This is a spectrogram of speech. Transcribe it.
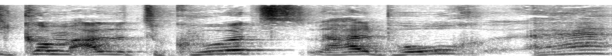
die kommen alle zu kurz, halb hoch. Hä?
